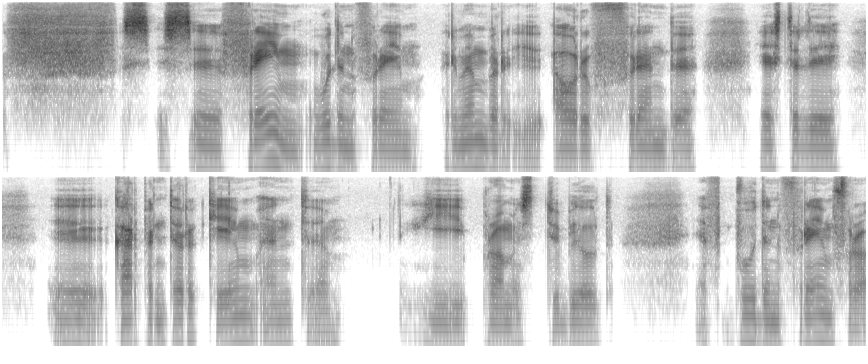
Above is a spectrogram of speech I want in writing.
uh, frame, wooden frame. Remember, uh, our friend uh, yesterday, uh, carpenter came and um he promised to build a wooden frame for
